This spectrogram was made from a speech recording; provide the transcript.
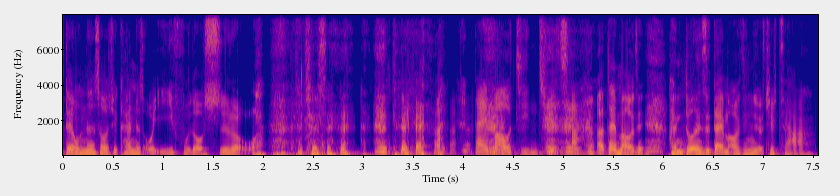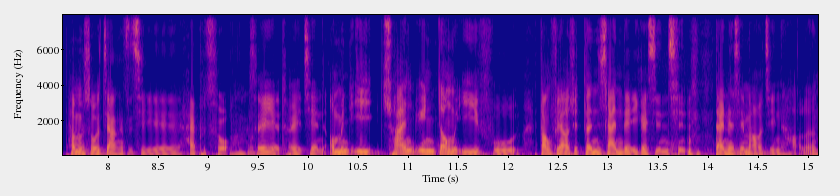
对我那时候去看的时候，我衣服都湿了，我 就是 对啊带毛巾去擦 啊，带毛巾，很多人是带毛巾就去擦。他们说这样子其实还不错，所以也推荐。我们以穿运动衣服，仿佛要去登山的一个心情，带那些毛巾好了。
